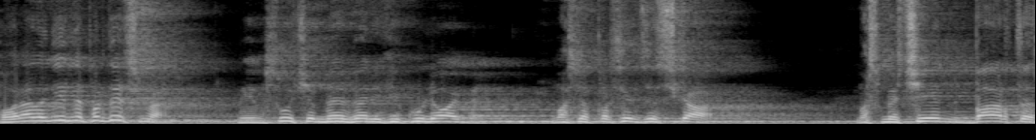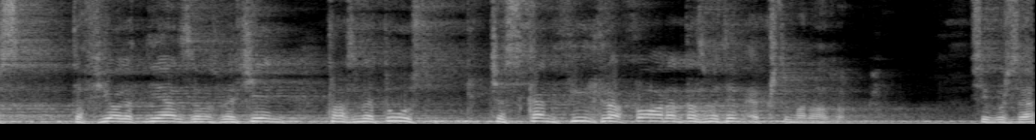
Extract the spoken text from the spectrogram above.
Por edhe në jetën e përditshme, me i mësu që me verifiku lajme, mos me përcjell gjithçka, mos me qenë bartës të fjalëve të njerëzve, mos me qenë transmetues që s'kanë filtra fare në transmetim, e kështu me radhë. Sikurse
